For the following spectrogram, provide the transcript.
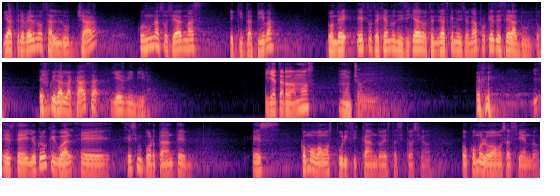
y atrevernos a luchar con una sociedad más equitativa, donde estos ejemplos ni siquiera los tendrías que mencionar porque es de ser adulto, es cuidar la casa y es vivir. Y ya tardamos mucho. Este, yo creo que igual eh, es importante es cómo vamos purificando esta situación o cómo lo vamos haciendo.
